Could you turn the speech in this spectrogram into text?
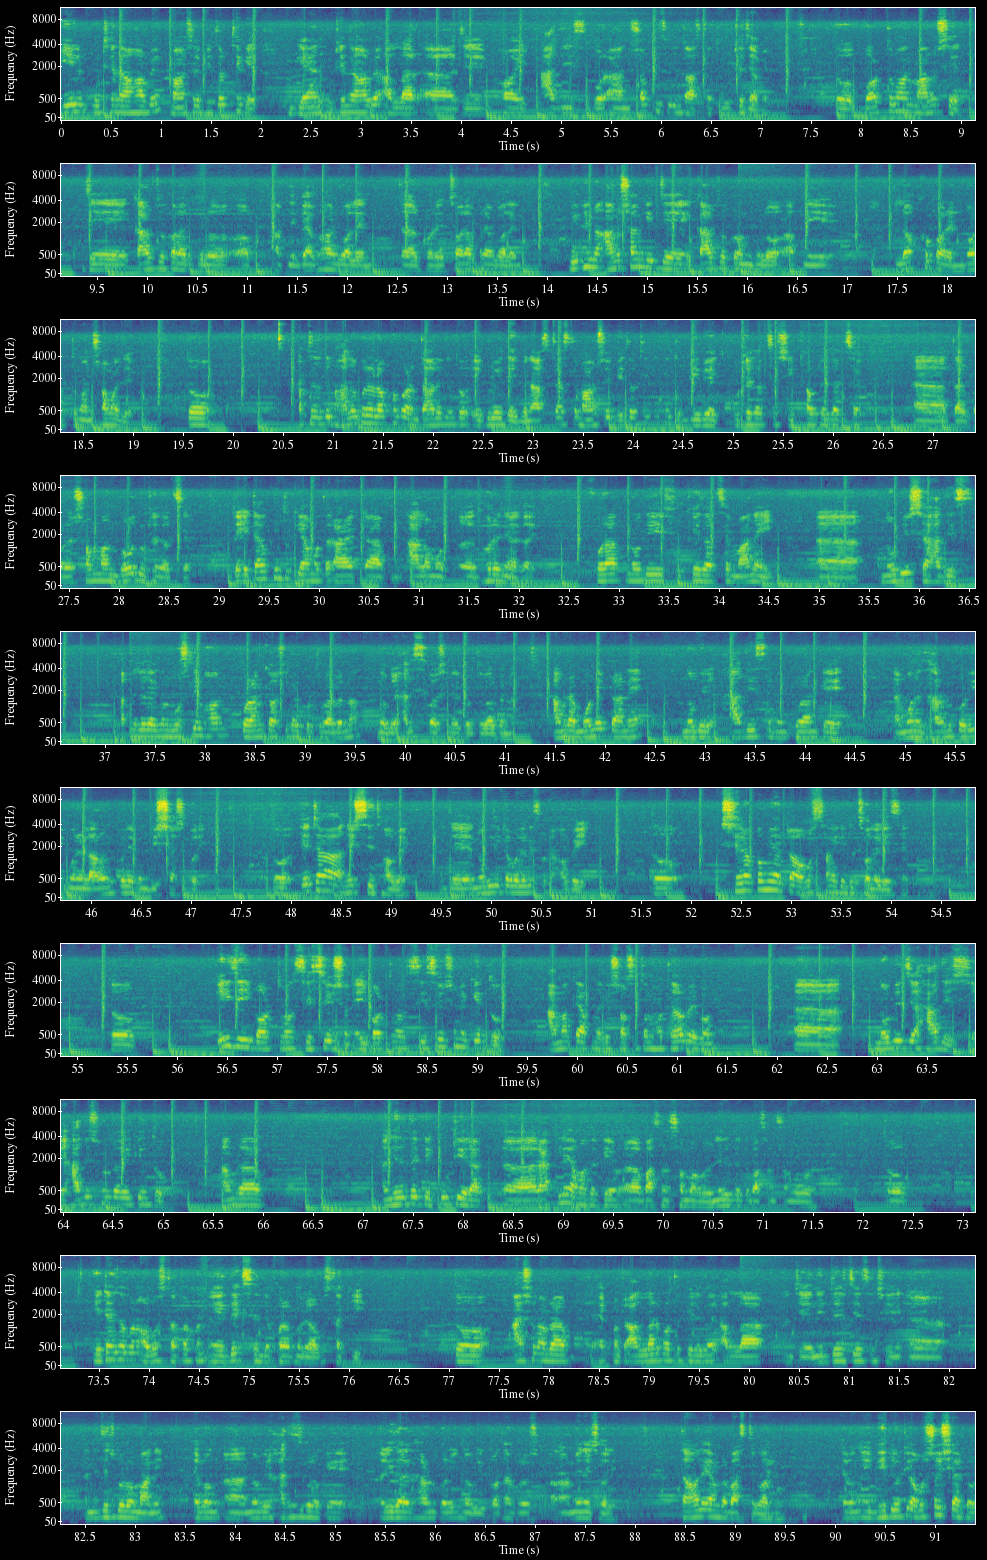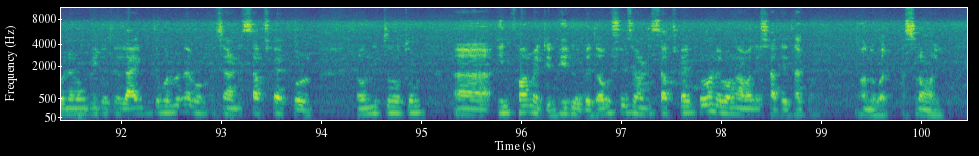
ইলম উঠে নেওয়া হবে, মানুষের ভিতর থেকে জ্ঞান উঠে নেওয়া হবে, আল্লাহর যে ভয় আদিস কোরআন সব কিছু কিন্তু আস্তে আস্তে উঠে যাবে। তো বর্তমান মানুষের যে কার্যকলাপগুলো আপনি ব্যবহার বলেন, তারপরে চলাফেরা বলেন, বিভিন্ন আনুষঙ্গিক যে কার্যক্রমগুলো আপনি লক্ষ্য করেন বর্তমান সমাজে, তো আপনি যদি ভালো করে লক্ষ্য করেন, তাহলে কিন্তু এগুলোই দেখবেন। আস্তে আস্তে মানুষের ভিতর থেকে কিন্তু বিবেক উঠে যাচ্ছে, শিক্ষা উঠে যাচ্ছে তারপরে সম্মান বোধ উঠে যাচ্ছে। তো এটাও কিন্তু কিয়ামতের আর একটা আলামত ধরে নেওয়া যায়। ফোরাত নদী শুকিয়ে যাচ্ছে মানেই নবীর সে হাদিস। আপনি যদি একজন মুসলিম হন, কোরআনকে অস্বীকার করতে পারবেন না, নবীর হাদিসকে অস্বীকার করতে পারবেন না। আমরা মনে প্রাণে নবীর হাদিস এবং কোরআনকে মনে ধারণ করি, মনে লালন করি এবং বিশ্বাস করি। তো এটা নিশ্চিত হবে। যে নবী যেটা বলে গেছে, ওটা হবেই। তো সেরকমই একটা অবস্থানে কিন্তু চলে গেছে। তো এই যে এই বর্তমান সিচুয়েশন এই বর্তমান সিচুয়েশনে কিন্তু আমাকে আপনাকে সচেতন হতে হবে এবং নবীর যে হাদিস, সেই হাদিস অনুযায়ী কিন্তু আমরা নিজেদেরকে কুটিয়ে রাখলে আমাদেরকে বাঁচানো সম্ভব হবে, নিজেদেরকে বাঁচানো সম্ভব হবে। তো এটাই যখন অবস্থা, তখন দেখছেন যে ফরাত নদীর অবস্থা কি। তো আসুন আমরা একমাত্র আল্লাহর পথে ফিরে যাই, আল্লাহ যে নির্দেশ দিয়েছেন সেই নির্দেশগুলো মানি এবং নবীর হাদিসগুলোকে হৃদয়ে ধারণ করি, নবীর কথাগুলো মেনে চলি। তাহলে আমরা বাঁচতে পারব। এবং এই ভিডিওটি অবশ্যই শেয়ার করবেন এবং ভিডিওতে লাইক দিতে ভুলবেন না এবং চ্যানেলটি সাবস্ক্রাইব করুন। এবং নিত্য নতুন ইনফরমেটিভ ভিডিও পেতে অবশ্যই চ্যানেলটি সাবস্ক্রাইব করুন এবং আমাদের সাথেই থাকুন। ধন্যবাদ। আসসালামু আলাইকুম।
